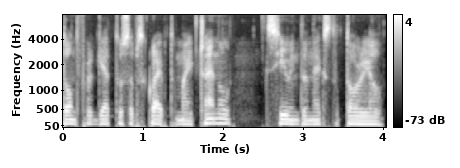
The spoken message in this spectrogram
Don't forget to subscribe to my channel. See you in the next tutorial.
